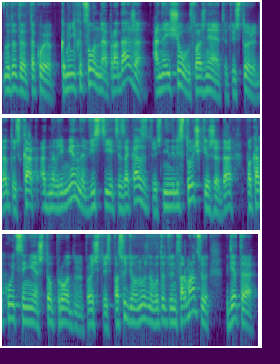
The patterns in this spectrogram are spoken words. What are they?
вот это такое коммуникационная продажа, она еще усложняет эту историю, да, то есть как одновременно ввести эти заказы, то есть не на листочке же, да, по какой цене, что продано, прочее. То есть, по сути, нужно вот эту информацию где-то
